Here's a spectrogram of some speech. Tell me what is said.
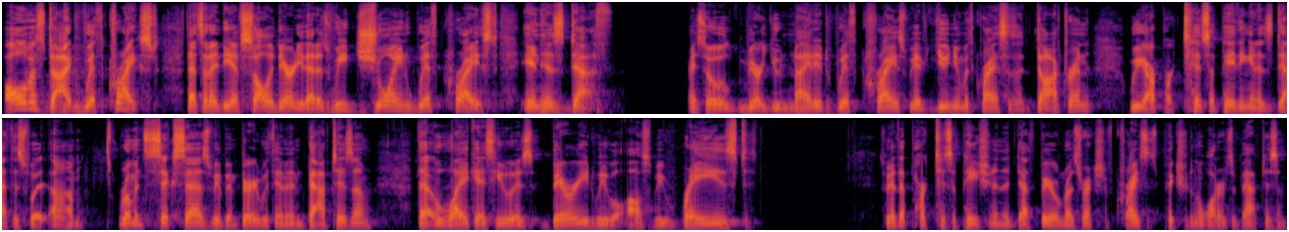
All of us died with Christ. That's that idea of solidarity. That is, we join with Christ in his death. Right? So we are united with Christ. We have union with Christ as a doctrine. We are participating in his death, is what um, Romans 6 says. We have been buried with him in baptism. That, like as he was buried, we will also be raised. So we have that participation in the death, burial, and resurrection of Christ. It's pictured in the waters of baptism.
